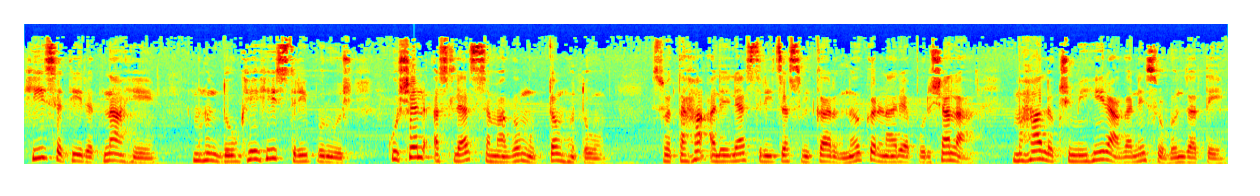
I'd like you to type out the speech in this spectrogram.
ही सती रत्न आहे. म्हणून दोघेही स्त्री पुरुष कुशल असल्यास समागम उत्तम होतो. स्वतः आलेल्या स्त्रीचा स्वीकार न करणाऱ्या पुरुषाला महालक्ष्मीही रागाने सोडून जाते.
